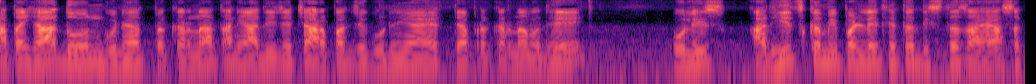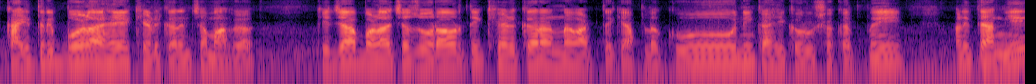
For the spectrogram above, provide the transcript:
आता ह्या दोन गुन्ह्यात प्रकरणात आणि आधीचे चार पाच जे गुन्हे आहेत त्या प्रकरणामध्ये पोलीस आधीच कमी पडलेत हे तर दिसतच आहे. असं काहीतरी बळ आहे खेडकरांच्या मागं की ज्या बळाच्या जोरावरती खेडकरांना वाटतं की आपलं कोणी काही करू शकत नाही. आणि त्यांनी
